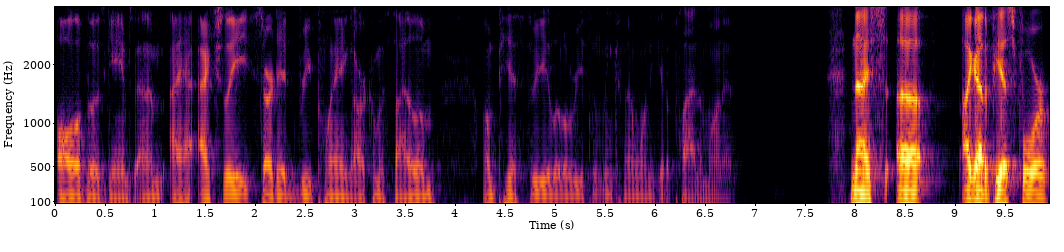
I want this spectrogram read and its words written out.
all of those games, and I'm, I actually started replaying Arkham Asylum on PS3 a little recently because I want to get a platinum on it. Nice. Uh, I got a PS4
